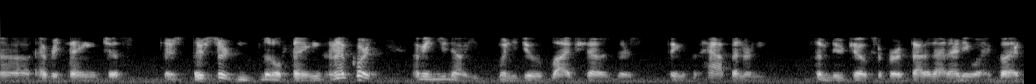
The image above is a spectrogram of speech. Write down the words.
uh, everything. Just there's there's certain little things, and of course, I mean, you know, you, when you do live shows, there's things that happen, and some new jokes are birthed out of that anyway. But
